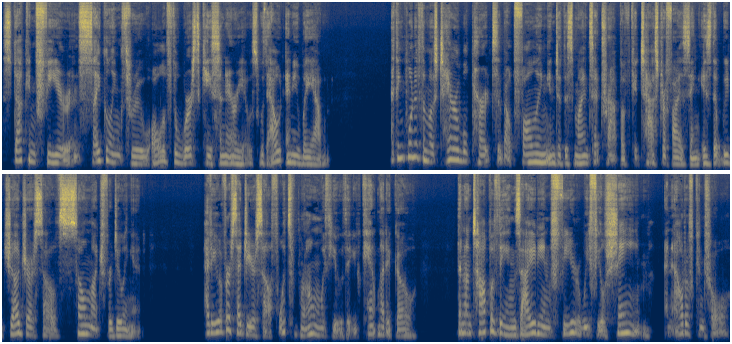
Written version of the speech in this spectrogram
stuck in fear and cycling through all of the worst case scenarios without any way out. I think one of the most terrible parts about falling into this mindset trap of catastrophizing is that we judge ourselves so much for doing it. Have you ever said to yourself, What's wrong with you that you can't let it go? Then, on top of the anxiety and fear, we feel shame and out of control.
